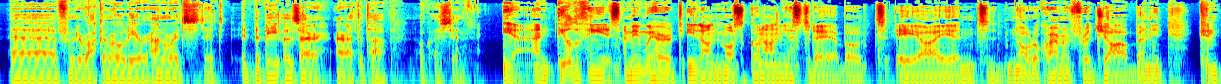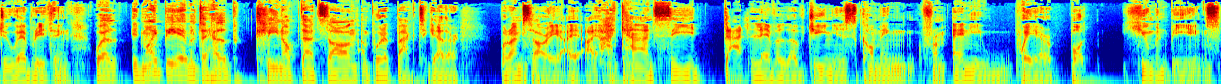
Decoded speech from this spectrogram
uh, from the rock and roll era onwards. It, it, the Beatles are are at the top, no question. Yeah, and the other thing is, I mean, we heard Elon Musk going on yesterday about AI and no requirement for a job, and it can do everything. Well, it might be able to help clean up that song and put it back together, but I'm sorry, I, I, I can't see that level of genius coming from anywhere but human beings.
